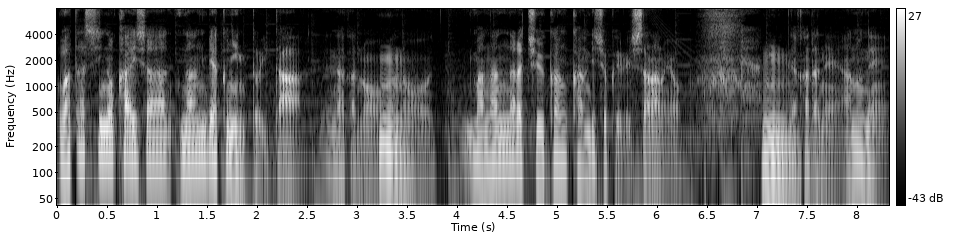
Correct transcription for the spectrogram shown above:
私の会社何百人といた中の,、うん。あのまあなんなら中間管理職より下なのよ。うん。だからねあのね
